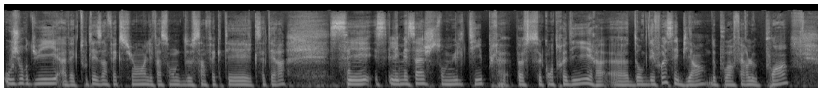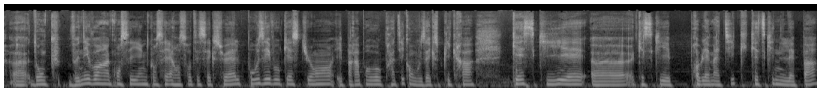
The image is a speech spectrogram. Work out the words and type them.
Aujourd'hui, avec toutes les infections, les façons de s'infecter, etc., les messages sont multiples, peuvent se contredire. Euh, donc, des fois, c'est bien de pouvoir faire le point. Euh, donc, venez voir un conseiller, une conseillère en santé sexuelle, posez vos questions et par rapport à vos pratiques, on vous expliquera qu'est-ce qui est, euh, qu'est-ce qui est problématique, qu'est-ce qui ne l'est pas,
